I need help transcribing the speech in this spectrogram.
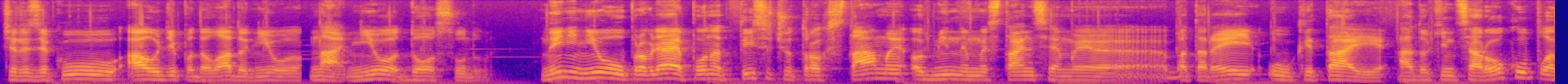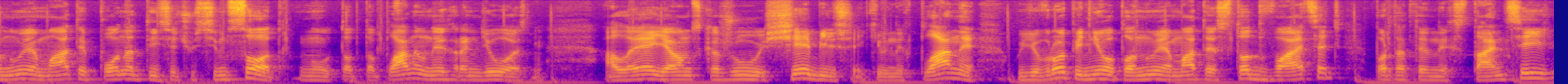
через яку Audi подала до Ніо на Ніо до суду. Нині Ніо управляє понад 1300 обмінними станціями е, батарей у Китаї, а до кінця року планує мати понад 1700. Ну тобто плани в них грандіозні. Але я вам скажу ще більше, які в них плани. У Європі Ніо планує мати 120 портативних станцій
